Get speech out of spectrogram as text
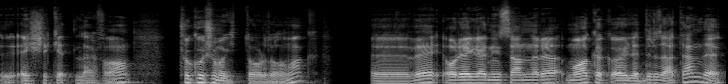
e, eşlik ettiler falan. Çok hoşuma gitti orada olmak. Ee, ve oraya gelen insanlara muhakkak öyledir zaten de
